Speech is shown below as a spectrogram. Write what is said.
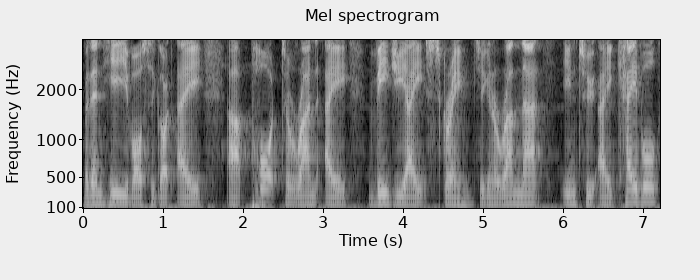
But then here you've also got a uh, port to run a VGA screen. So you're going to run that into a cable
